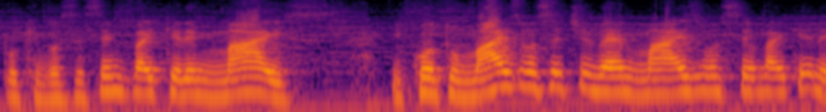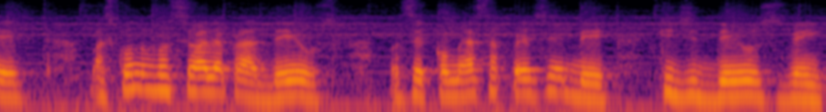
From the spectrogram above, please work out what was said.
porque você sempre vai querer mais. E quanto mais você tiver, mais você vai querer. Mas quando você olha para Deus, você começa a perceber que de Deus vem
